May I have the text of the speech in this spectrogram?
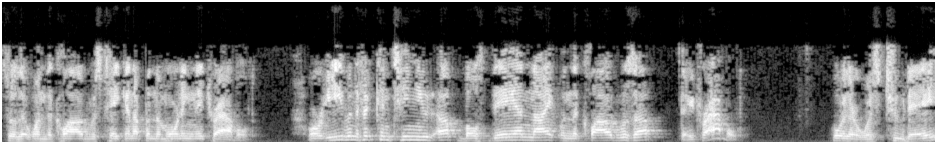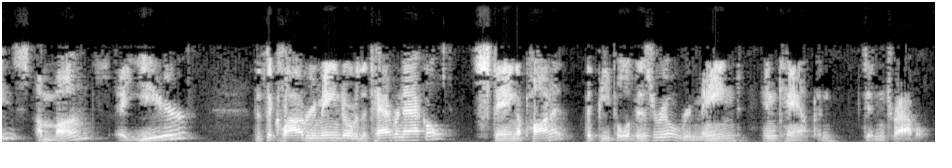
so that when the cloud was taken up in the morning, they traveled. Or even if it continued up both day and night when the cloud was up, they traveled. Whether it was two days, a month, a year, that the cloud remained over the tabernacle, staying upon it, the people of Israel remained in camp and didn't travel.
